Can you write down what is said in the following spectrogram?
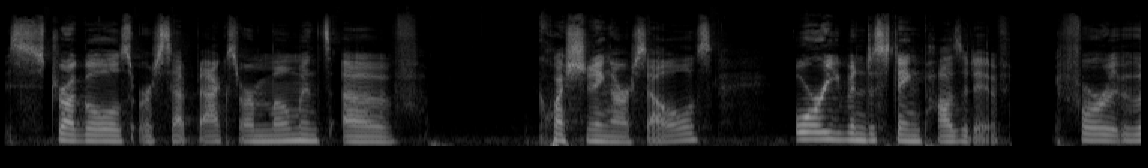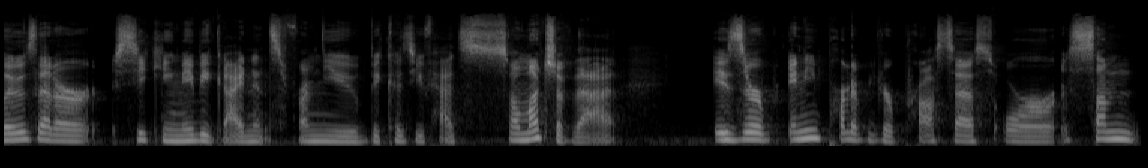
struggles or setbacks or moments of questioning ourselves or even just staying positive. For those that are seeking maybe guidance from you because you've had so much of that, is there any part of your process or some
